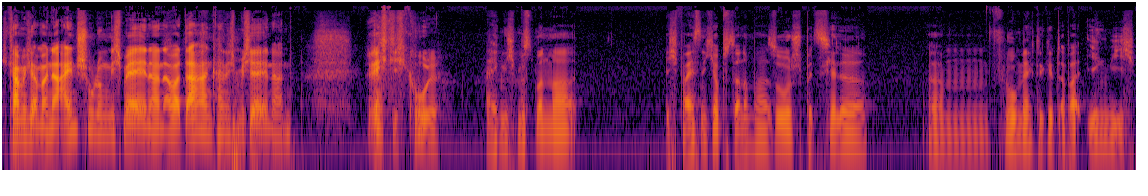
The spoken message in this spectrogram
Ich kann mich an meine Einschulung nicht mehr erinnern, aber daran kann ich mich erinnern. Richtig cool. Eigentlich müsste man mal, ich weiß nicht, ob es da nochmal so spezielle ähm, Flohmärkte gibt, aber irgendwie, ich,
